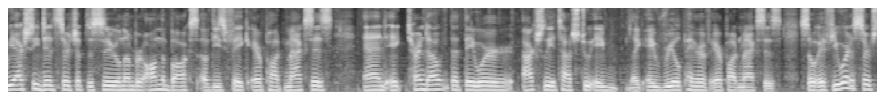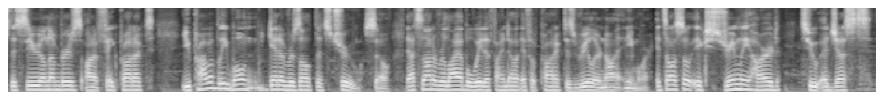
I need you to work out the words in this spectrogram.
We actually did search up the serial number on the box of these fake AirPod Maxes and it turned out that they were actually attached to a like a real pair of AirPod Maxes. So if you were to search the serial numbers on a fake product, you probably won't get a result that's true. So that's not a reliable way to find out if a product is real or not anymore. It's also extremely hard to adjust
